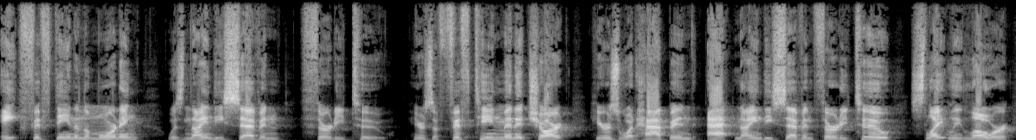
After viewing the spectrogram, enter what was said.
8:15 in the morning was 97.32. Here's a 15-minute chart. Here's what happened at 97.32, slightly lower.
